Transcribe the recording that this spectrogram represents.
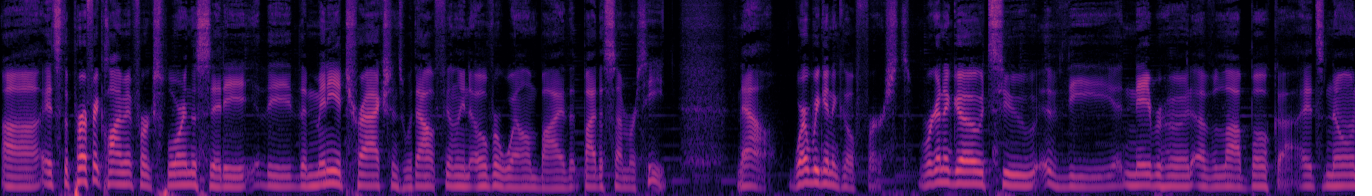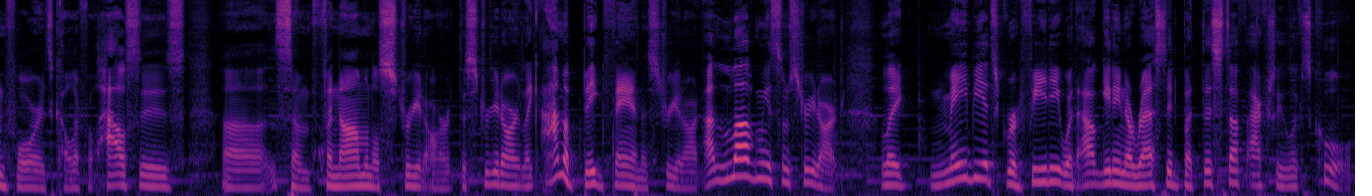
uh, it's the perfect climate for exploring the city the the many attractions without feeling overwhelmed by the by the summer's heat. Now, where are we going to go first? We're going to go to the neighborhood of La Boca. It's known for its colorful houses, uh, some phenomenal street art. The street art, like, I'm a big fan of street art. I love me some street art. Like, maybe it's graffiti without getting arrested, but this stuff actually looks cool.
